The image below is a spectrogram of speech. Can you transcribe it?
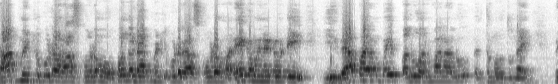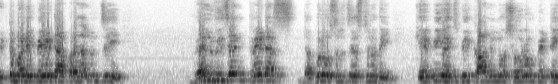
డాక్యుమెంట్లు కూడా రాసుకోవడం ఒప్పంద డాక్యుమెంట్లు కూడా రాసుకోవడం అనేకమైనటువంటి ఈ వ్యాపారంపై పలు అనుమానాలు వ్యక్తమవుతున్నాయి. పెట్టుబడి పేరిట ప్రజల నుంచి వెల్ విజన్ ట్రేడర్స్ డబ్బులు వసూలు చేస్తున్నది కేపీహెచ్బి కాలనీలో షోరూమ్ పెట్టి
